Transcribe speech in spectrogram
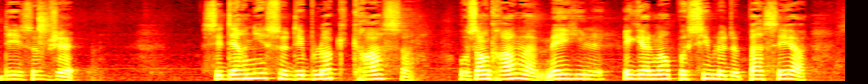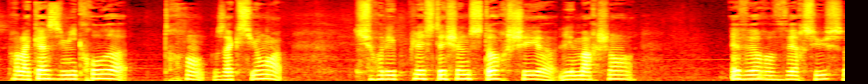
des objets. Ces derniers se débloquent grâce aux engrammes, mais il est également possible de passer euh, par la case micro-transactions euh, sur les PlayStation Store chez euh, les marchands Ever Versus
